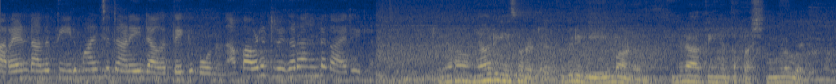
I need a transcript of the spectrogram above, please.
പറയണ്ടെന്ന് തീരുമാനിച്ചിട്ടാണ് ഇതിന്റെ അകത്തേക്ക് പോകുന്നത്. അപ്പോൾ അവിടെ ട്രിഗർ ആകേണ്ട കാര്യമില്ല. ക്ലിയർ ആവും ഞാനൊരു കേസ് പറയട്ടെ. ഇതൊരു ഗെയിമാണ് ഇതിനകത്ത് ഇങ്ങനത്തെ പ്രശ്നങ്ങൾ വരുന്നത്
